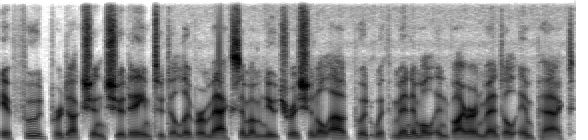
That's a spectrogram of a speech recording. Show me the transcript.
If food production should aim to deliver maximum nutritional output with minimal environmental impact,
